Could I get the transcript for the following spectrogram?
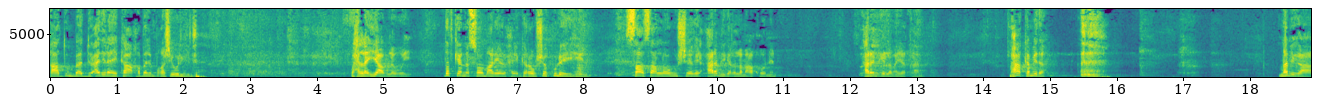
qaadun baa ducada ilaahay kaa aqbali maqashay weligiin wax la yaab la weeye dadkeenna soomaaliyeed waxay garawsho ku leeyihiin. Saasaa loogu sheegay carabigana lama aqoonin. Carabigii lama yaqaan. Maxaa ka mid ah? Nabigaa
